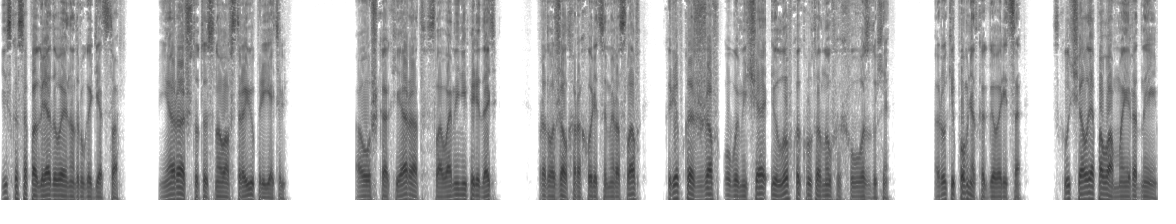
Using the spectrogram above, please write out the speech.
искоса поглядывая на друга детства. «Я рад, что ты снова в строю, приятель». «А уж как я рад, словами не передать», — продолжал хорохориться Мирослав, крепко сжав оба меча и ловко крутанув их в воздухе. «Руки помнят, как говорится. Скучал я по вам, мои родные».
